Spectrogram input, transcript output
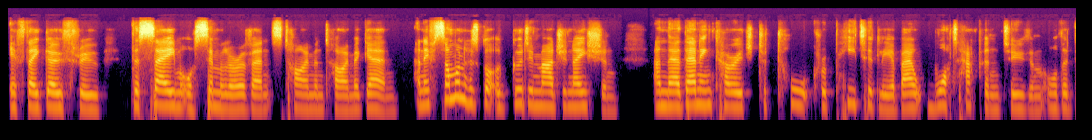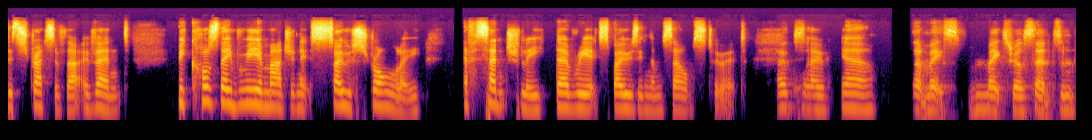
if they go through the same or similar events time and time again. And if someone has got a good imagination and they're then encouraged to talk repeatedly about what happened to them or the distress of that event, because they reimagine it so strongly, essentially they're re-exposing themselves to it. Okay. so yeah. That makes makes real sense. And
